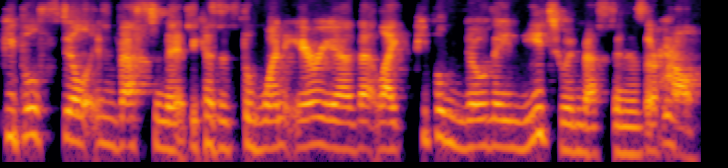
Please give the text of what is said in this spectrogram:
people still invest in it because it's the one area that like people know they need to invest in is their yeah. health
